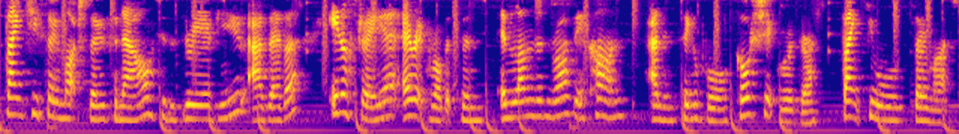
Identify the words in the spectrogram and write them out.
Thank you so much, though, for now to the three of you, as ever. In Australia, Eric Robertson. In London, Razia Khan. And in Singapore, Kaushik Rudra. Thank you all so much.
